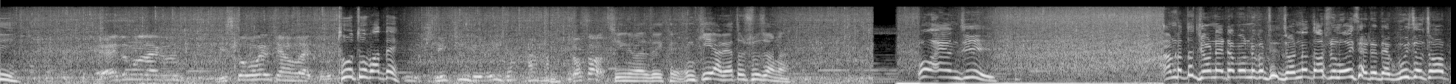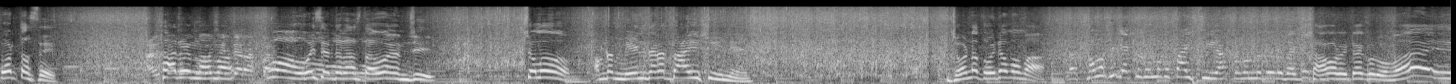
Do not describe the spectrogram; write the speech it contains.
কি? থু থু বাদ দে। চিংড়ি মাছ দেখে। কি আর এত সোজা না। ও এমজি আমরা তো জন এটা মনে করছি জন্য তো আসলে ওই সাইডে দেখ বুঝছ চল পড়তাছে। আরে মামা। ও ওই সাইডে রাস্তা ও এমজি চলো আমরা মেন জায়গা তো আইসি নে। ঝর্ণা তো ওইটা মামা। সমস্যা একটা জন্য তো পাইছি একটা জন্য শাওয়ার ওইটা করব মা এই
